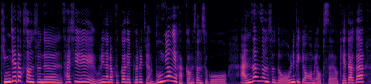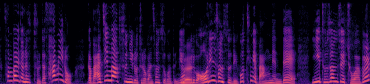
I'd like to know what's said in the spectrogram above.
김재덕 선수는 사실 우리나라 국가대표를 했지만 무명에 가까운 선수고 안산 선수도 올림픽 경험이 없어요. 게다가 선발전에서 둘 다 3위로 그러니까 마지막 순위로 들어간 선수거든요. 네. 그리고 어린 선수들이고 팀의 막내인데 이 두 선수의 조합을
